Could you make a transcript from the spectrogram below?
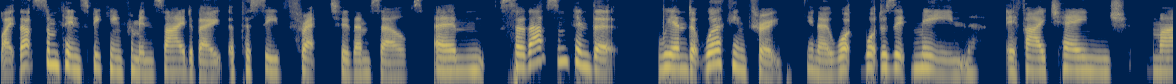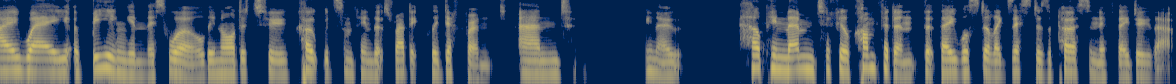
Like that's something speaking from inside about a perceived threat to themselves. Um, so that's something that we end up working through. You know, what what does it mean if I change my way of being in this world in order to cope with something that's radically different and you know helping them to feel confident that they will still exist as a person if they do that.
